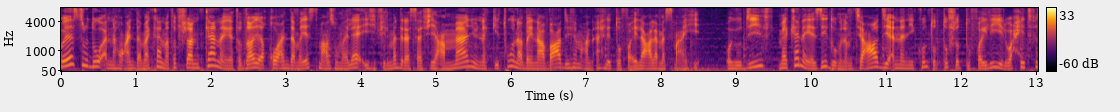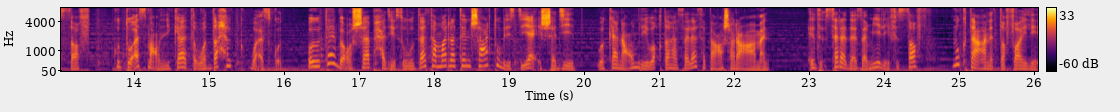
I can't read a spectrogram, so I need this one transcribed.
ويسرد أنه عندما كان طفلا كان يتضايق عندما يسمع زملائه في المدرسة في عمان ينكتون بين بعضهم عن أهل الطفيلة على مسمعه. ويضيف ما كان يزيد من امتعاضي أنني كنت الطفل الطفيلي الوحيد في الصف. كنت أسمع النكات والضحك وأسكت. ويتابع الشاب حديثه ذات مرة شعرت بالاستياء الشديد وكان عمري وقتها 13 عاما. إذ سرد زميلي في الصف نكتة عن الطفايلة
